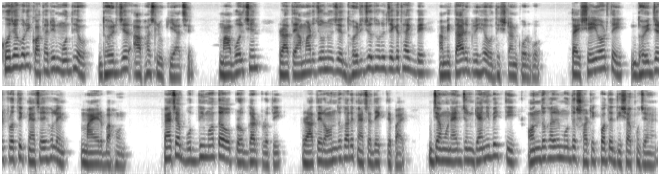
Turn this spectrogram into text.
কোজাগরি কথাটির মধ্যেও ধৈর্যের আভাস লুকিয়ে আছে। মা বলছেন, রাতে আমার জন্য যে ধৈর্য ধরে জেগে থাকবে, আমি তার গৃহে অধিষ্ঠান করব। তাই সেই অর্থেই ধৈর্যের প্রতীক প্যাঁচাই হলেন মায়ের বাহন। প্যাঁচা বুদ্ধিমত্তা ও প্রজ্ঞার প্রতীক। রাতের অন্ধকারে প্যাঁচা দেখতে পায়। যেমন একজন জ্ঞানী ব্যক্তি অন্ধকারের মধ্যে সঠিক পথে দিশা খুঁজে নেন।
